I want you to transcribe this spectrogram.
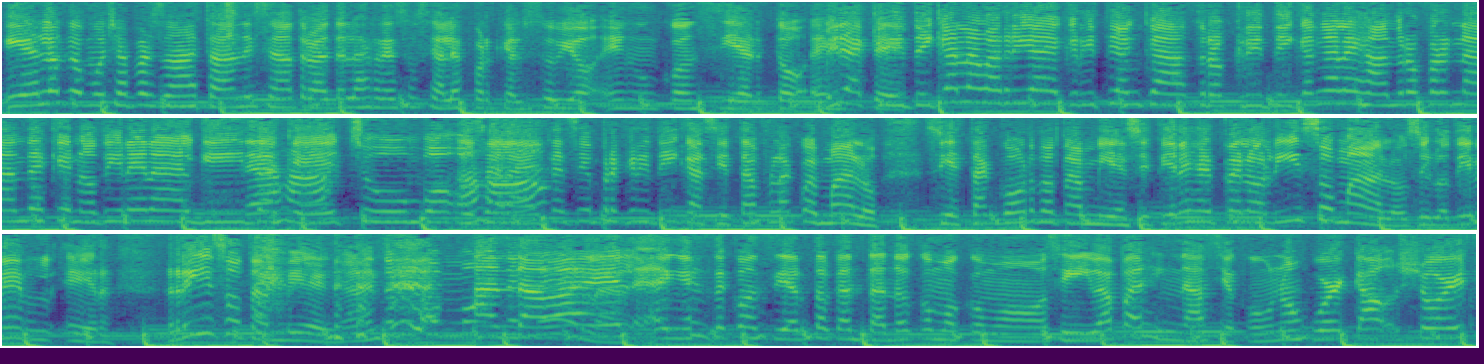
Y es lo que muchas personas estaban diciendo a través de las redes sociales porque él subió en un concierto. Mira, este, critican la barriga de Cristian Castro, critican a Alejandro Fernández que no tiene nalguita, Ajá. que es chumbo. O sea, la gente siempre critica. Si está flaco es malo. Si está gordo también. Si tienes el pelo liso, malo. Si lo tienes eh, rizo también. La gente Andaba él en este concierto cantando como, como si iba para gimnasio con unos workout shorts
